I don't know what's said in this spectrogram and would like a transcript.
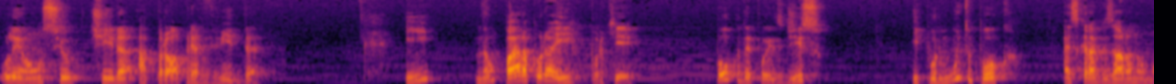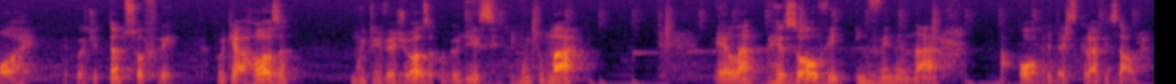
o Leôncio tira a própria vida. E não para por aí, porque pouco depois disso, e por muito pouco, a escravizaura não morre, depois de tanto sofrer, porque a Rosa, muito invejosa, como eu disse, e muito má, ela resolve envenenar a pobre da escravizaura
